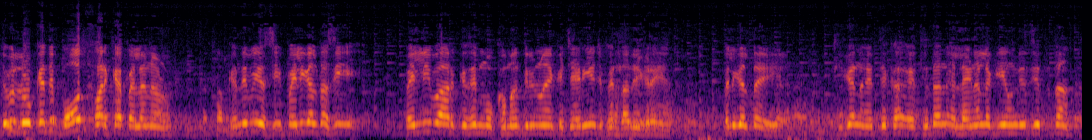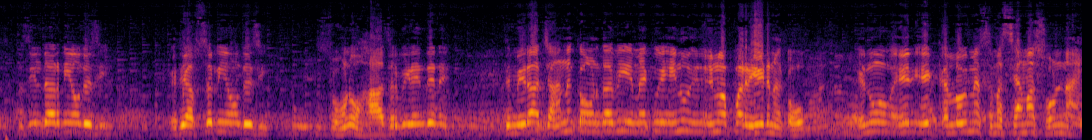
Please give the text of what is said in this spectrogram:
ਦੇਖੋ ਲੋਕ ਕਹਿੰਦੇ ਬਹੁਤ ਫ਼ਰਕ ਹੈ ਪਹਿਲਾਂ ਨਾਲੋਂ। ਕਹਿੰਦੇ ਵੀ ਅਸੀਂ ਪਹਿਲੀ ਗੱਲ ਤਾਂ ਅਸੀਂ ਪਹਿਲੀ ਵਾਰ ਕਿਸੇ ਮੁੱਖ ਮੰਤਰੀ ਨੂੰ ਐ ਕਚਹਿਰੀਆਂ 'ਚ ਫਿਰਦਾ ਦੇਖ ਰਹੇ ਹਾਂ। ਪਹਿਲੀ ਗੱਲ ਤਾਂ ਇਹ ਹੈ। ਠੀਕ ਹੈ ਨਾ? ਇੱਥੇ ਇੱਥੇ ਤਾਂ ਲਾਈਨਾਂ ਲੱਗੀਆਂ ਹੁੰਦੀਆਂ ਸੀ ਇੱਥੇ ਤਾਂ ਤਹਿਸੀਲਦਾਰ ਨਹੀਂ ਆਉਂਦੇ ਸੀ। ਇੱਥੇ ਅਫਸਰ ਨਹੀਂ ਆਉਂਦੇ ਸੀ। ਸੋ ਹੁਣ ਉਹ ਹਾਜ਼ਰ ਵੀ ਰਹਿੰਦੇ ਨੇ। ਤੇ ਮੇਰਾ ਅਚਾਨਕ ਆਉਣ ਦਾ ਵੀ ਮੈਂ ਕੋਈ ਇਹਨੂੰ ਇਹਨੂੰ ਆਪਾਂ ਰੇਡ ਨਾ ਕਹੋ। ਇਹਨੂੰ ਇਹ ਇਹ ਕਰ ਲਓ ਵੀ ਮੈਂ ਸਮੱਸਿਆਵਾਂ ਸੁਣਨਾ ਹੈ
